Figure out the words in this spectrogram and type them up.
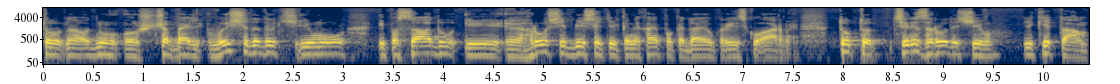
то на одну щабель вище дадуть йому і посаду, і е, гроші більше, тільки нехай покидає українську армію. Тобто через родичів, які там,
